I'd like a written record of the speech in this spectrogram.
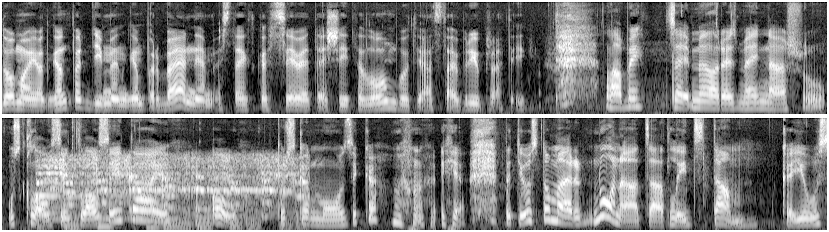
domājot gan par ģimeni, gan par bērniem, es teiktu, ka sievietei šī loma būtu jāatstāj brīvprātīgi. Labi, vēlreiz mēģināšu uzklausīt klausītāju. Oh, tur skan mūzika. Jā, bet jūs tomēr nonācāt līdz tam, ka jūs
